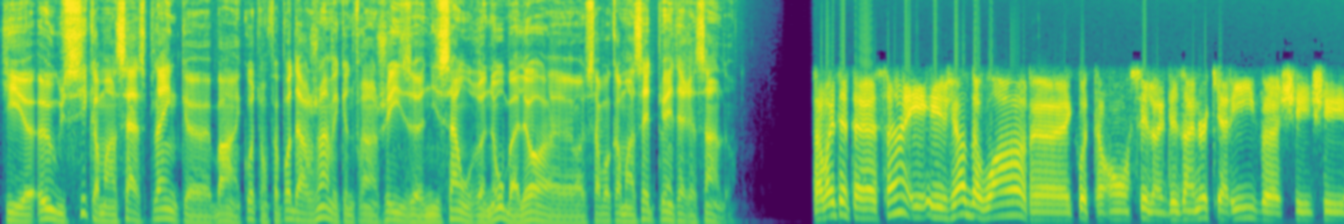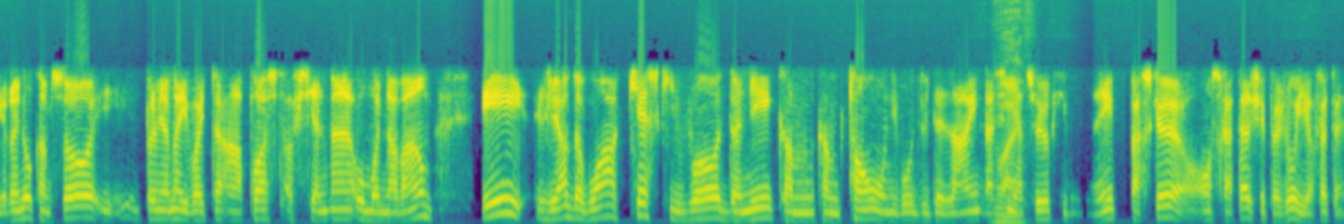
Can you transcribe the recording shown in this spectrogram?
qui, eux aussi, commençaient à se plaindre que, bon, écoute, on ne fait pas d'argent avec une franchise Nissan ou Renault. Ben là, ça va commencer à être plus intéressant. Là. Ça va être intéressant et, j'ai hâte de voir. Euh, écoute, on sait un designer qui arrive euh, chez, chez Renault comme ça. premièrement, il va être en poste officiellement au mois de novembre. Et j'ai hâte de voir qu'est-ce qu'il va donner comme, comme ton au niveau du design, la signature qu'il va donner. Parce que on se rappelle chez Peugeot, il a fait un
